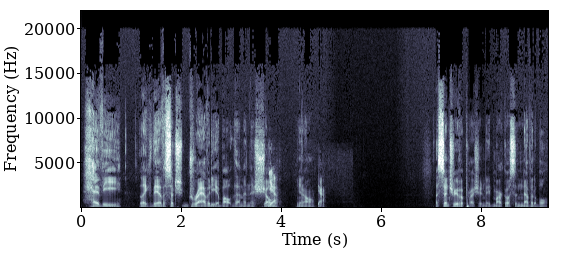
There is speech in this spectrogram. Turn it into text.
heavy, like they have a, such gravity about them in this show. Yeah. you know. Yeah. A century of oppression made Marcos inevitable.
